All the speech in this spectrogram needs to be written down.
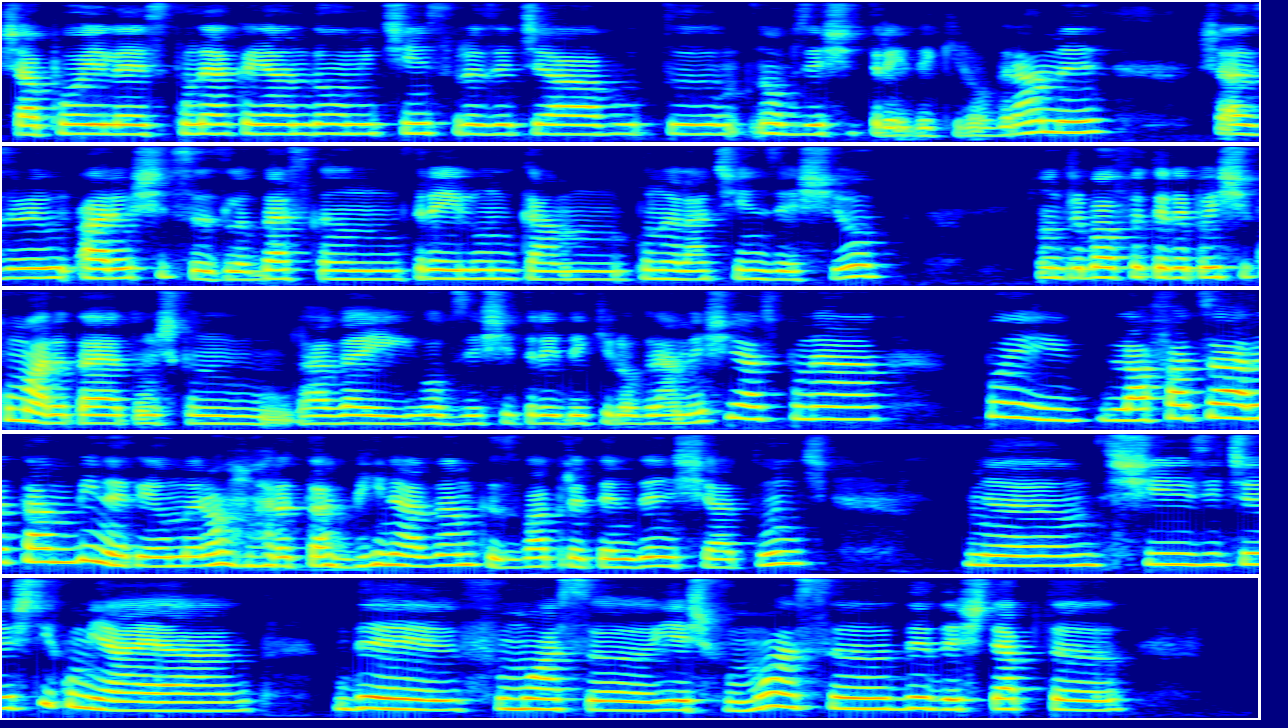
și apoi le spunea că ea în 2015 a avut 83 uh, de kilograme și a, reu- a reușit să zlăbească în 3 luni cam până la 58 Mă întrebau fetele, păi și cum arătai atunci când aveai 83 de kilograme? Și ea spunea, păi la față arătam bine, că eu mereu am arătat bine, aveam câțiva pretendenți și atunci. Uh, și zice, știi cum e aia, de frumoasă ești frumoasă, de deșteaptă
